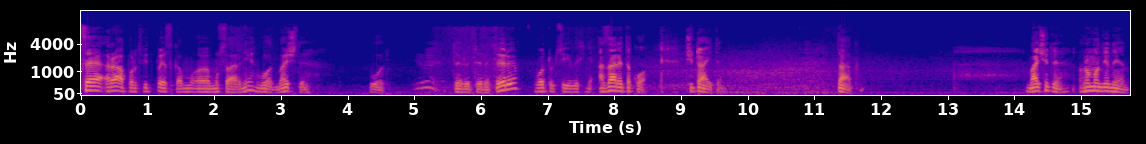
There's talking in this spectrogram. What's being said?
Це рапорт відписка е, мусарні. От, бачите? От. Тири-тири-тири. От у цій їхні. А зараз тако. Читайте. Так. Бачите, громадянин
